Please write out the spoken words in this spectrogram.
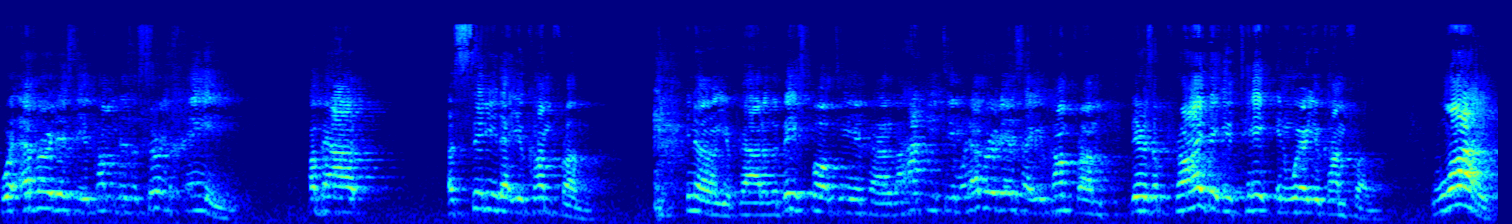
wherever it is that you come, from, there's a certain thing about a city that you come from. you know, you're proud of the baseball team, you're proud of the hockey team, whatever it is that you come from, there's a pride that you take in where you come from. Why?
